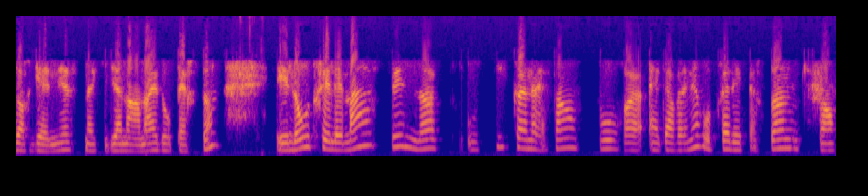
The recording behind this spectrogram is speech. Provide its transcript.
organismes qui viennent en aide aux personnes. Et l'autre élément, c'est notre aussi connaissance pour intervenir auprès des personnes qui sont...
